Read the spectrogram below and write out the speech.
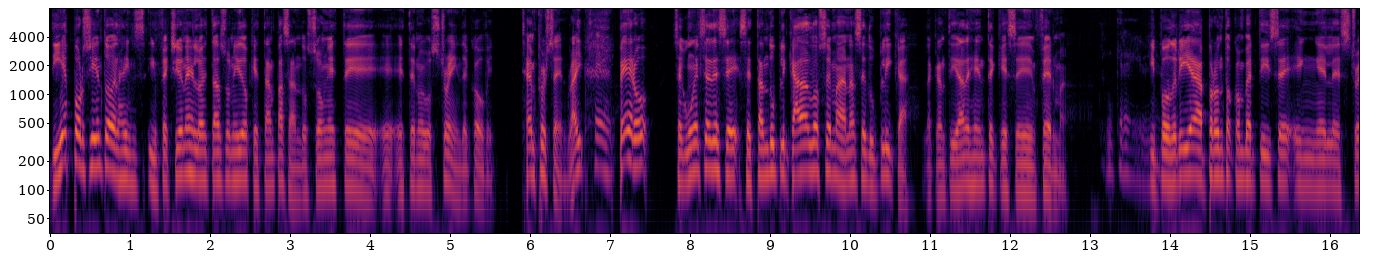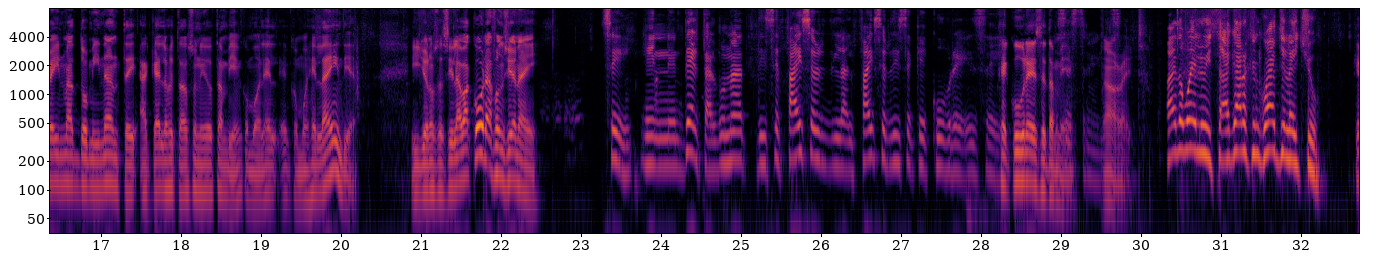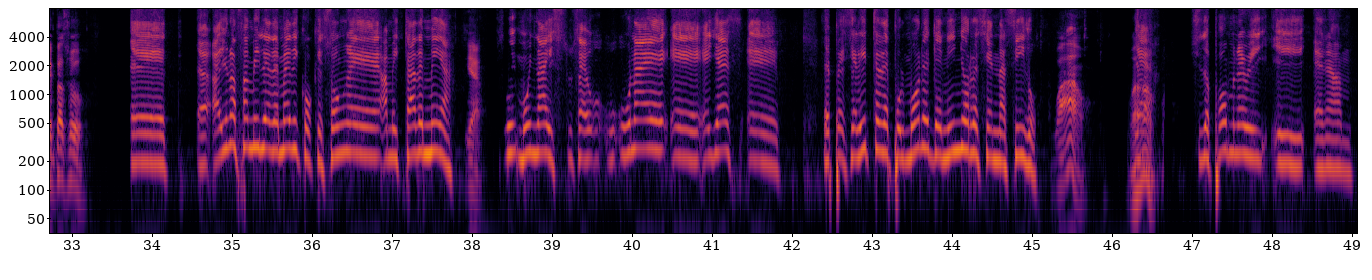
10% de las in- infecciones en los Estados Unidos que están pasando son este, eh, este nuevo strain de COVID. 10%, right? Sí. Pero, según el CDC, se están duplicadas dos semanas, se duplica la cantidad de gente que se enferma. Increíble. Y podría pronto convertirse en el strain más dominante acá en los Estados Unidos también, como, el- como es en la India. Y yo no sé si la vacuna funciona ahí. Sí, en el Delta, alguna dice Pfizer, la, el Pfizer dice que cubre ese. Que cubre ese también. Ese strain, All right. By the way, Luis, I gotta congratulate you. ¿Qué pasó? Eh, eh, hay una familia de médicos que son eh, amistades mías. Yeah. Muy, muy nice. O sea, una es, eh, ella es eh, especialista de pulmones de niños recién nacidos. Wow. Wow. Yeah. She's a pulmonary y, and um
